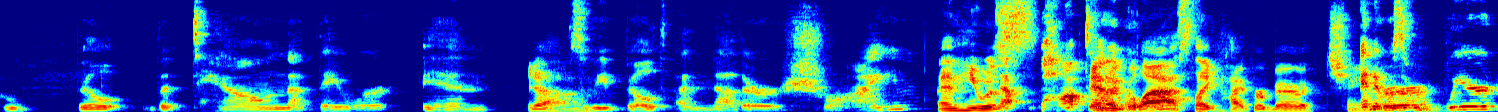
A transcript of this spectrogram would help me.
who built the town that they were in. yeah, So he built another shrine and he was that popped in a glass wall. like hyperbaric chamber. and it was a weird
